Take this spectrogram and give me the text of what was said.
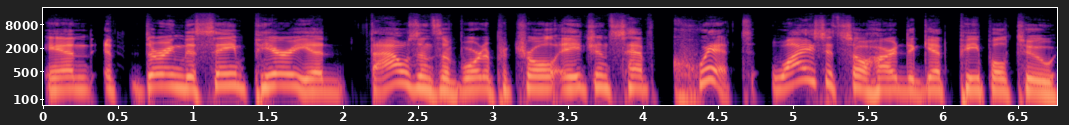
And during the same period, thousands of Border Patrol agents have quit. Why is it so hard to get people to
